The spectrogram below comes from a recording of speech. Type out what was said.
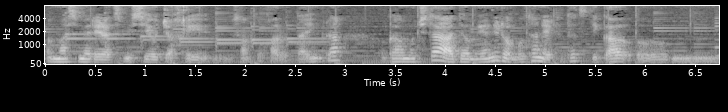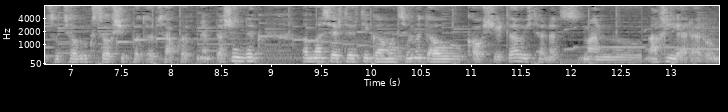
მას მერე რაც მისი ოჯახი სამწუხაროდ დაინგრა, გამოჩნდა ადამიანი, რომელთან ერთადაც ტიკა სოციალურ ქსელში ფოტოებს აქვეყნებდა. შემდეგ მას ერთ-ერთი გამოცემა დაუკავშირდა, ვისთანაც მან აღიარა, რომ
